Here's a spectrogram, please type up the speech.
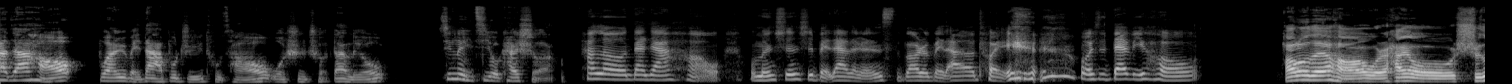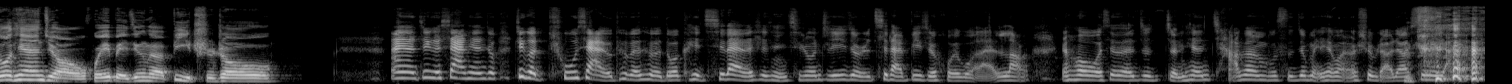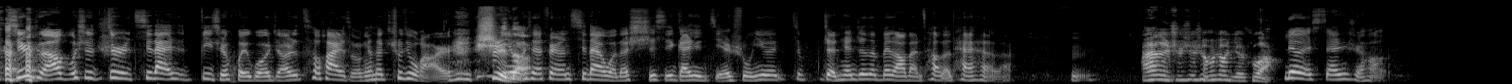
大家好，不安于北大，不止于吐槽，我是扯淡刘。新的一期又开始了，Hello，大家好，我们身是北大的人，死抱着北大的腿。我是 Debbie 猴。Hello，大家好，我是还有十多天就要回北京的毕池州。哎呀，这个夏天就这个初夏有特别特别多可以期待的事情，其中之一就是期待碧池回国来浪。然后我现在就整天茶饭不思，就每天晚上睡不着觉，心里痒。其实主要不是就是期待碧池回国，主要是策划着怎么跟他出去玩儿。是因为我现，在非常期待我的实习赶紧结束，因为就整天真的被老板操的太狠了。嗯。哎，你实习什么时候结束啊？六月三十号，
